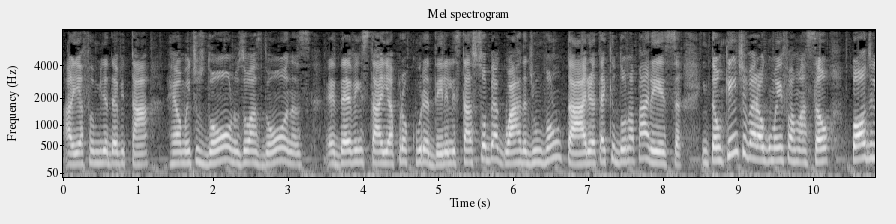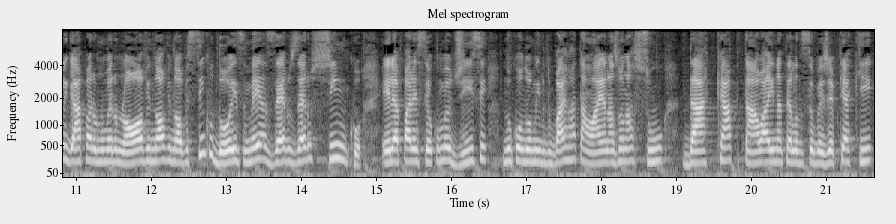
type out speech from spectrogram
aí a família deve estar, realmente os donos ou as donas é, devem estar aí à procura dele. Ele está sob a guarda de um voluntário até que o dono apareça. Então, quem tiver alguma informação, pode ligar para o número 999526005. Ele apareceu, como eu disse, no condomínio do bairro Atalaia, na zona sul da capital, aí na tela do seu BG, porque aqui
